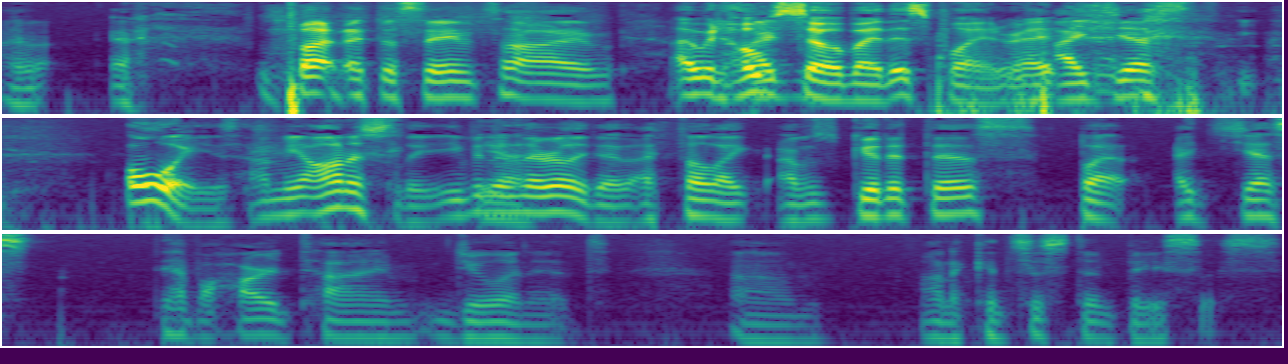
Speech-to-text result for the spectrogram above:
I'm, but at the same time, I would hope I- so by this point, right? I just always. I mean, honestly, even Yeah. in the early days, I felt like I was good at this, but I just have a hard time doing it um, on a consistent basis.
